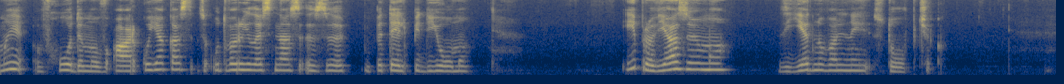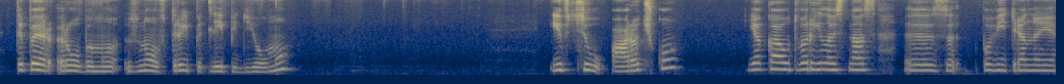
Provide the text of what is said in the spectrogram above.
Ми входимо в арку, яка утворилась нас з петель підйому, і пров'язуємо з'єднувальний стовпчик. Тепер робимо знов три петлі підйому І в цю арочку, яка утворилась у нас е, з повітряної,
